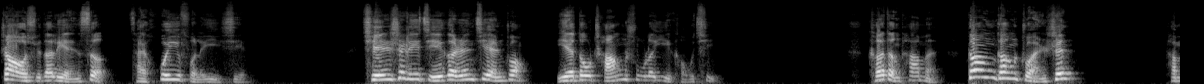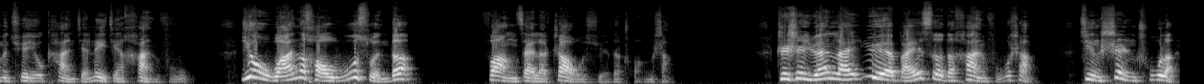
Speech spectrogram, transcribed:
赵雪的脸色才恢复了一些。寝室里几个人见状，也都长舒了一口气。可等他们刚刚转身，他们却又看见那件汉服又完好无损的放在了赵雪的床上，只是原来月白色的汉服上竟渗出了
